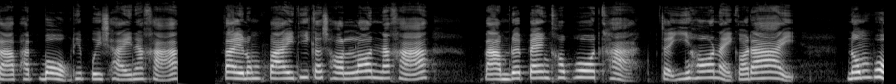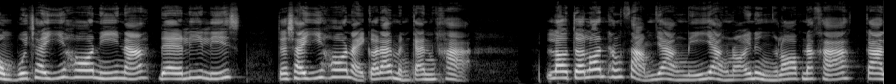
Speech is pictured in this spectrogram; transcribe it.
ตาพัดโบกที่ปุ้ยใช้นะคะ ใส่ลงไปที่กระชอนร่อนนะคะ ตามด้วยแป้งข้าวโพดค่ะ จะยี่ห้อไหนก็ได้ นมผงปุ้ยใช้ยี่ห้อนี้นะ Dairy List จะใช้ยี่ห้อไหนก็ได้เหมือนกันค่ะ เราจะร่อนทั้ง 3 อย่างนี้อย่างน้อยหนึ่งรอบนะคะ การ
